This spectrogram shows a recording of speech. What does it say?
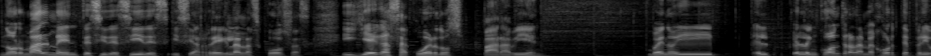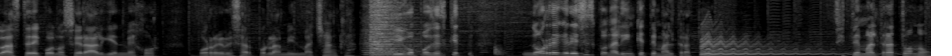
Normalmente si decides y se arreglan las cosas y llegas a acuerdos, para bien. Bueno, y el, el en contra, a lo mejor te privaste de conocer a alguien mejor por regresar por la misma chancla. Digo, pues es que no regreses con alguien que te maltrató. Si te maltrató, no.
